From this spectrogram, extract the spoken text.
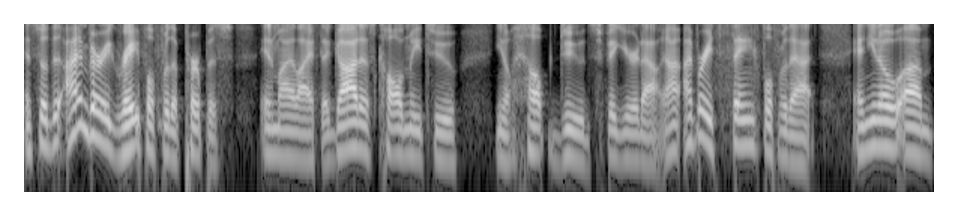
And so the, I'm very grateful for the purpose in my life that God has called me to, you know, help dudes figure it out. I, am very thankful for that. And you know, um,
